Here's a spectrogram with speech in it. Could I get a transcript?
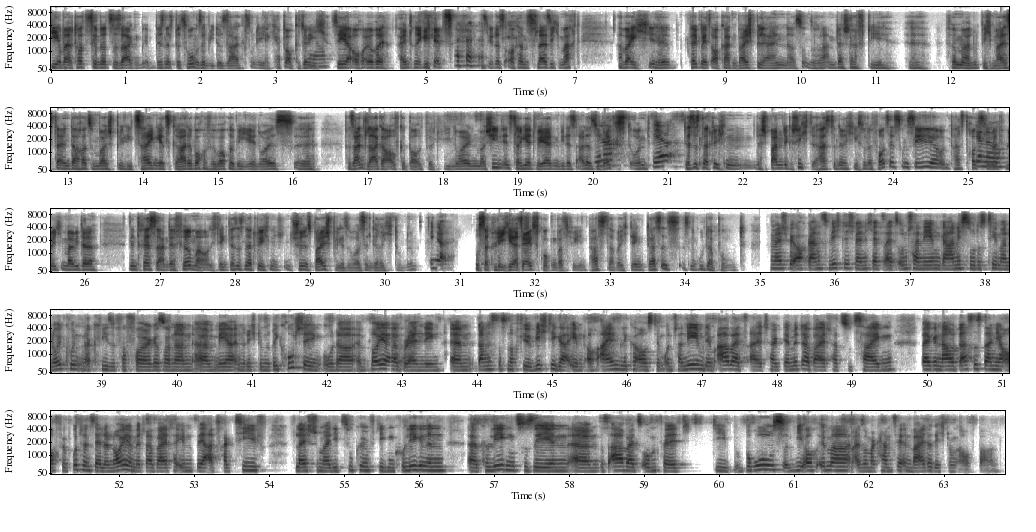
die aber trotzdem sozusagen businessbezogen sind, wie du sagst. Und ich habe auch gesehen, ja. ich sehe auch eure Einträge jetzt, dass ihr das auch ganz fleißig macht. Aber ich äh, fällt mir jetzt auch gerade ein Beispiel ein aus unserer Amterschaft, die äh, Firma Ludwig Meister in Dachau zum Beispiel, die zeigen jetzt gerade Woche für Woche, wie ihr neues äh, Versandlager aufgebaut wird, wie neue Maschinen installiert werden, wie das alles so ja. wächst. Und ja. das ist natürlich ein, eine spannende Geschichte. Hast du eine richtig so eine Fortsetzungsserie und hast trotzdem genau. natürlich immer wieder ein Interesse an der Firma. Und ich denke, das ist natürlich ein, ein schönes Beispiel, sowas in der Richtung. Ne? Ja. Muss natürlich jeder selbst gucken, was für ihn passt, aber ich denke, das ist, ist ein guter Punkt. Zum Beispiel auch ganz wichtig, wenn ich jetzt als Unternehmen gar nicht so das Thema Neukundenakquise verfolge, sondern äh, mehr in Richtung Recruiting oder Employer Branding, ähm, dann ist es noch viel wichtiger, eben auch Einblicke aus dem Unternehmen, dem Arbeitsalltag der Mitarbeiter zu zeigen, weil genau das ist dann ja auch für potenzielle neue Mitarbeiter eben sehr attraktiv, vielleicht schon mal die zukünftigen Kolleginnen, äh, Kollegen zu sehen, äh, das Arbeitsumfeld, die Büros, wie auch immer. Also man kann es ja in beide Richtungen aufbauen.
